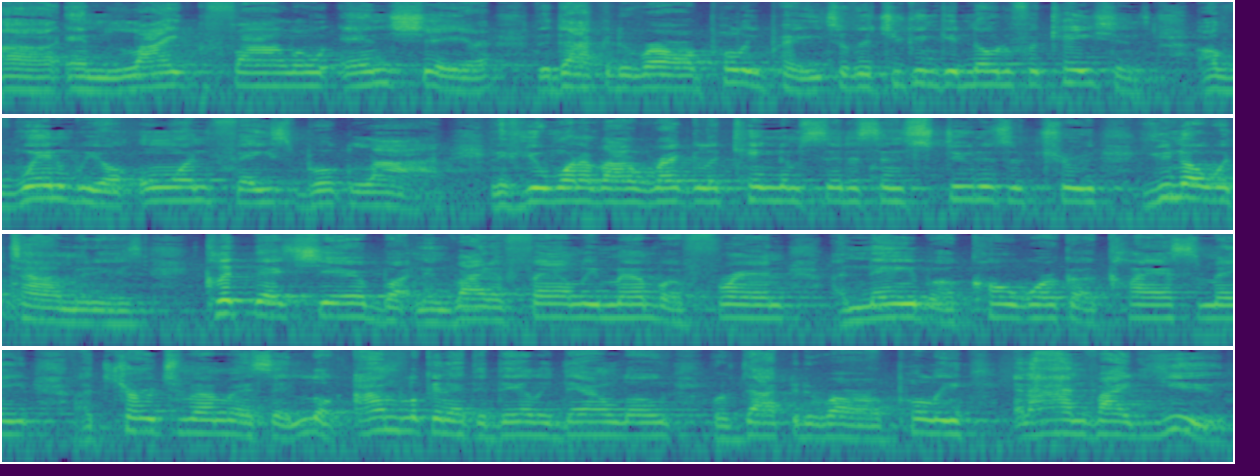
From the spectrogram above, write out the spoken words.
Uh, and like, follow, and share the Dr. Darrell Pulley page so that you can get notifications of when we are on Facebook Live. And if you're one of our regular Kingdom citizens, students of truth, you know what time it is. Click that share button. Invite a family member, a friend, a neighbor, a co-worker, a classmate, a church member, and say, look, I'm looking at the daily download with Dr. Darrell R. Pulley, and I invite you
